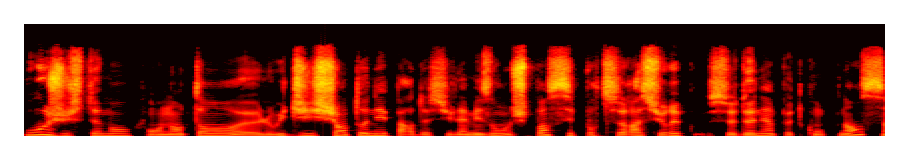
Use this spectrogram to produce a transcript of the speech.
où justement on entend euh, Luigi chantonner par-dessus la maison. Je pense que c'est pour se rassurer, se donner un peu de contenance.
